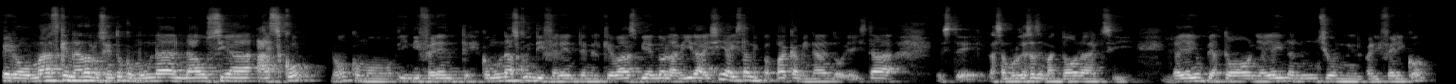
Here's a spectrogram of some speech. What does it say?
pero más que nada lo siento como una náusea, asco, ¿no? Como indiferente, como un asco indiferente en el que vas viendo la vida y sí, ahí está mi papá caminando y ahí está este, las hamburguesas de McDonald's y, y ahí hay un peatón y ahí hay un anuncio en el periférico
